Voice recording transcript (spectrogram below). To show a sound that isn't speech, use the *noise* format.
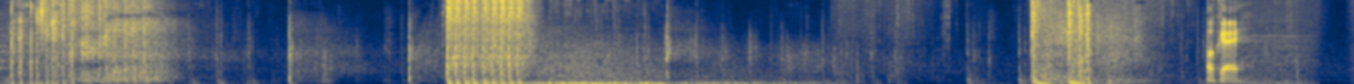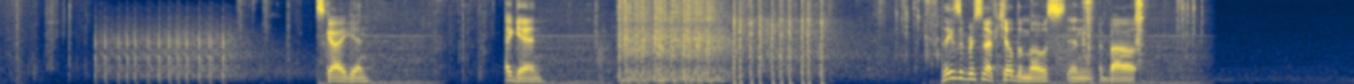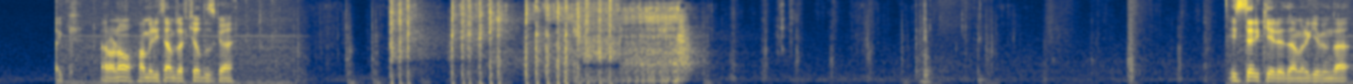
Okay. This guy again. Again. I think it's the person I've killed the most in about... Like, I don't know how many times I've killed this guy. He's dedicated, I'm gonna give him that.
